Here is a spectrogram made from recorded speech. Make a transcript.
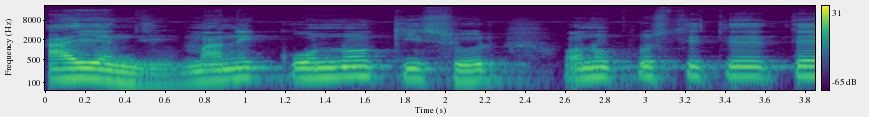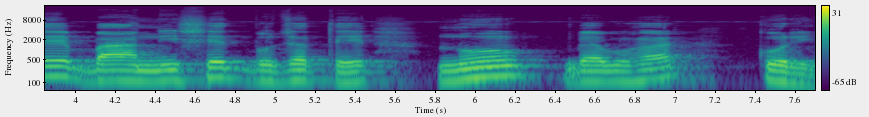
I N G মানে কোনো কিছুর অনুপস্থিতিতে বা নিষেধ বোঝাতে নো ব্যবহার করি।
